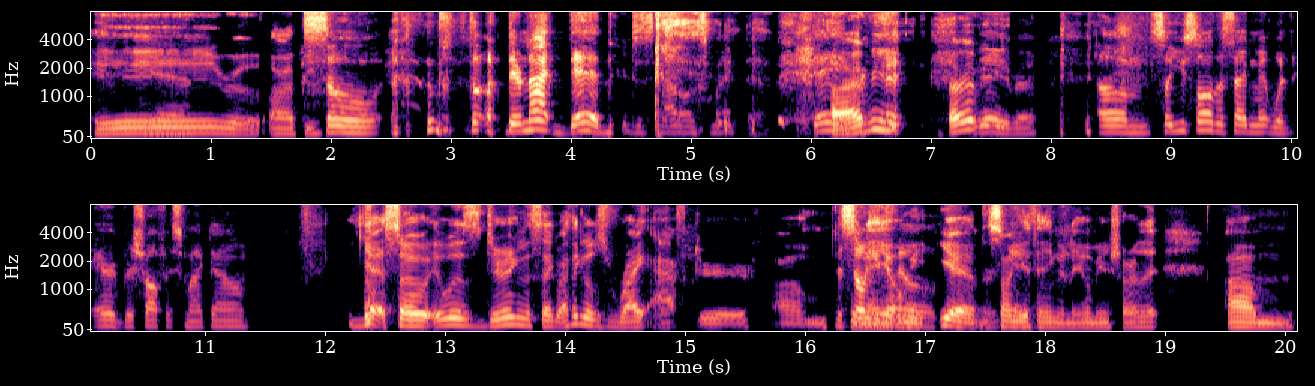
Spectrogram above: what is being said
Hero, RIP. so they're not dead. They're just not on SmackDown. Dang, RIP. bro. RIP. Dang, bro. Um, so you saw the segment with Eric Bischoff at SmackDown. Yeah, so it was during the segment. I think it was right after um The Sonya Naomi, yeah, the Sonya yeah. thing with Naomi and Charlotte. Um,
